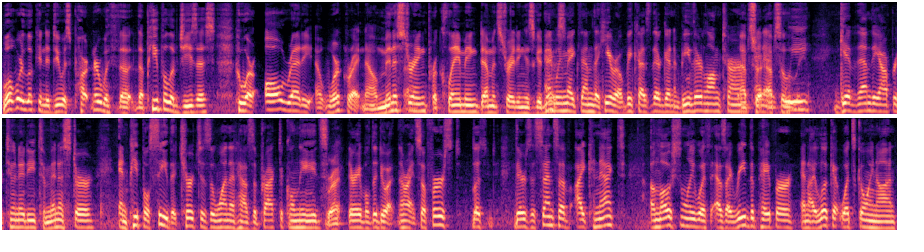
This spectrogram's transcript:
What we're looking to do is partner with the, the people of Jesus who are already at work right now, ministering, proclaiming, demonstrating his good news. And we make them the hero because they're going to be there long term. Abso- and if absolutely. Give them the opportunity to minister, and people see the church is the one that has the practical needs. Right. They're able to do it. All right. So first, let's. There's a sense of I connect emotionally with as I read the paper and I look at what's going on.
